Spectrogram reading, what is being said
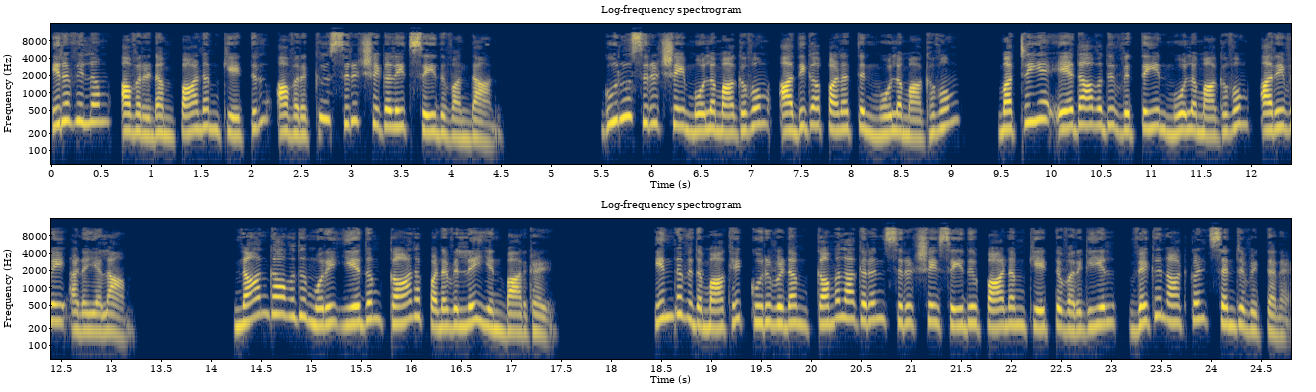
இரவிலும் அவரிடம் பாடம் கேட்டு அவருக்கு சிகிச்சைகளைச் செய்து வந்தான். குரு சிகிச்சை மூலமாகவும் அதிக பணத்தின் மூலமாகவும் மற்றைய ஏதாவது வித்தையின் மூலமாகவும் அறிவை அடையலாம். நான்காவது முறை ஏதும் காணப்படவில்லை என்பார்கள். இந்த விதமாக குருவிடம் கமலாகரன் சிகிச்சை செய்து பாடம் கேட்டு வருகையில் வெகு நாட்கள் சென்றுவிட்டன.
